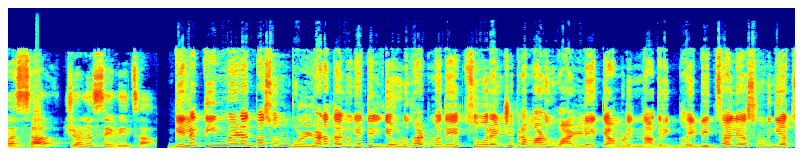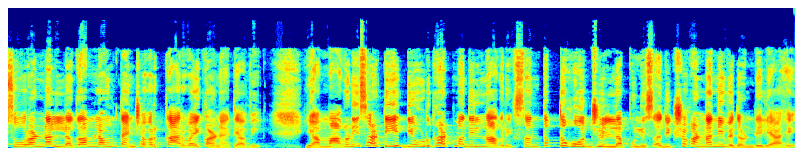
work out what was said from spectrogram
वसा जनसेवेचा. गेल्या तीन महिन्यांपासून बुलढाणा तालुक्यातील देऊळघाटमध्ये चोऱ्यांचे प्रमाण वाढले त्यामुळे नागरिक भयभीत झाले असून या चोरांना लगाम लावून त्यांच्यावर कारवाई करण्यात यावी. या मागणीसाठी देऊळघाटमधील नागरिक संतप्त होत जिल्हा पोलीस अधीक्षकांना निवेदन दिले आहे.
